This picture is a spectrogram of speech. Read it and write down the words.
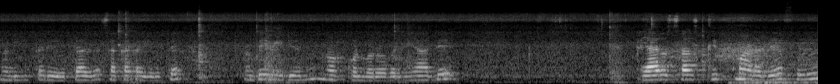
ನೋಡಿ, ಈ ಥರ ಇರುತ್ತೆ ಆದರೆ ಸಖತ್ತಾಗಿರುತ್ತೆ. ಅದೇ ವಿಡಿಯೋನ ನೋಡ್ಕೊಂಡು ಬರುವ ಬನ್ನಿ. ಅದೇ ಯಾರು ಸಹ ಸ್ಕಿಪ್ ಮಾಡದೆ ಫುಲ್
